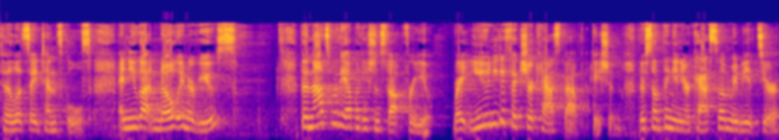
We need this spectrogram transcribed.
to, let's say, 10 schools and you got no interviews, then that's where the application stopped for you right? You need to fix your CASPA application. There's something in your CASPA, maybe it's your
